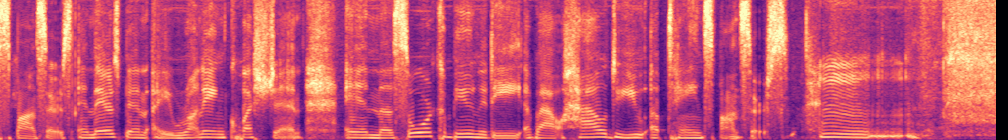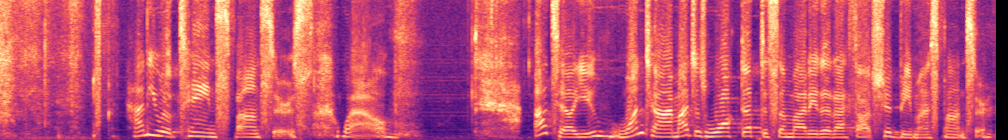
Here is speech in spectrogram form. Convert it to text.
sponsors. And there's been a running question in the SOAR community about how do you obtain sponsors? Mm. How do you obtain sponsors? Wow. I'll tell you, one time I just walked up to somebody that I thought should be my sponsor.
